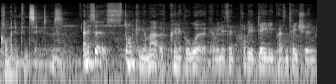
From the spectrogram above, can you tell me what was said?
common infant symptoms. And it's a stonking amount of clinical work. I mean, it's a, probably a daily presentation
